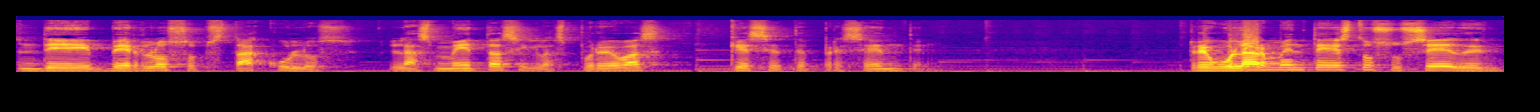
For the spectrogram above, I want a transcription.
de ver los obstáculos, las metas y las pruebas que se te presenten. Regularmente esto sucede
